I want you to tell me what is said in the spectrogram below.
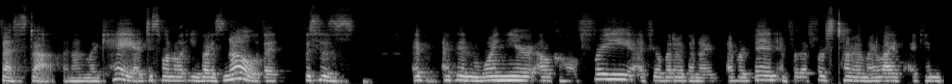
fessed up, and I'm like, hey, I just want to let you guys know that this is. I've, I've been one year alcohol free. I feel better than I've ever been. And for the first time in my life, I can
